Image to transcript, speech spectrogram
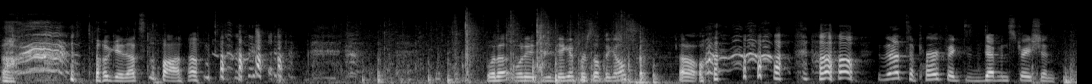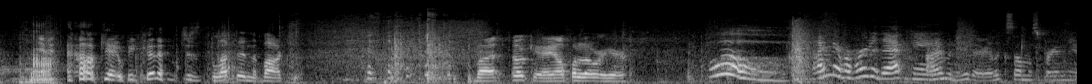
box. okay, that's the bottom. what? el- What? Are you digging for something else? Oh. oh, that's a perfect demonstration. Okay, we could have just left it in the box. But okay, I'll put it over here. Whoa! I've never heard of that game. I haven't either. It looks almost brand new.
